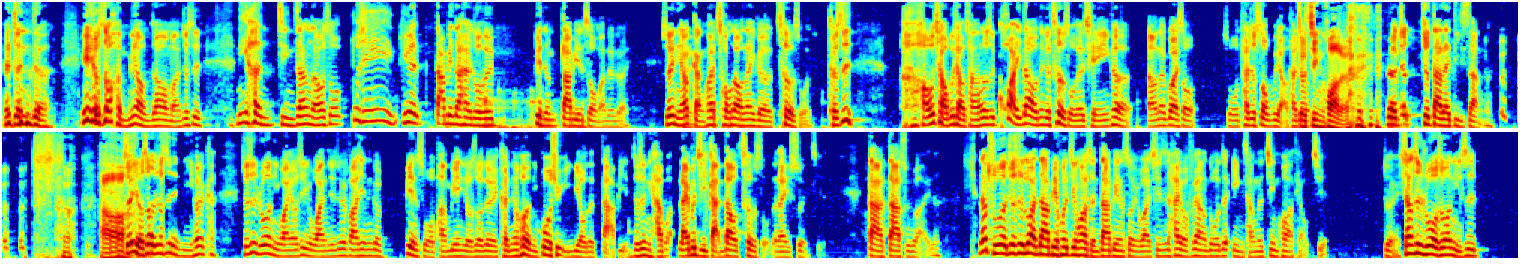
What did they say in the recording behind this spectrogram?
哎，真的，因为有时候很妙，你知道吗？就是你很紧张，然后说不行，因为大便大概都会变成大便兽嘛，对不对？所以你要赶快冲到那个厕所，可是好巧不巧，常常都是快到那个厕所的前一刻，然后那个怪兽说他就受不了，他就进化了，对，就就搭在地上了。好，所以有时候就是你会看，就是如果你玩游戏，玩你就会发现那个便所旁边有时候对，可能会有你过去遗留的大便，就是你还不来不及赶到厕所的那一瞬间，大大出来的。那除了就是乱大便会进化成大便兽以外，其实还有非常多这隐藏的进化条件。对，像是如果说你是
